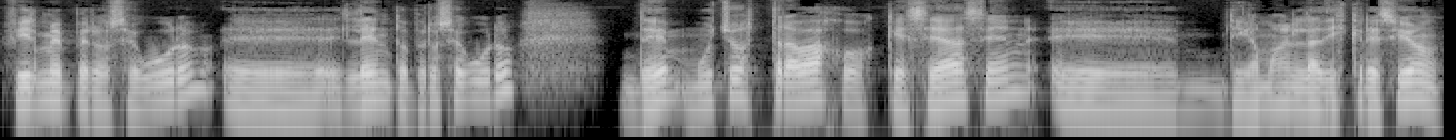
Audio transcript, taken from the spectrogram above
firme pero seguro, eh, lento pero seguro, de muchos trabajos que se hacen, eh, digamos, en la discreción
